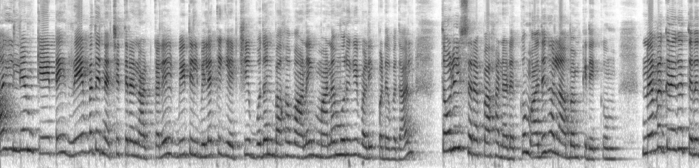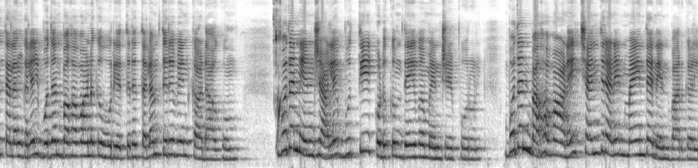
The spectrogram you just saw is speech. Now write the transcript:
ஆயில்யம் கேட்டை ரேவதி நட்சத்திர நாட்களில் வீட்டில் விளக்கு ஏற்றி புதன் பகவானை மனமுருகி வழிபடுவதால் தொழில் சிறப்பாக நடக்கும் அதிக லாபம் கிடைக்கும். நவகிரக திருத்தலங்களில் புதன் பகவானுக்கு உரிய திருத்தலம் திருவேன்காடாகும். புதன் என்றாலே புத்தியை கொடுக்கும் தெய்வம் என்று பொருள். புதன் பகவானை சந்திரனின் மைந்தன் என்பார்கள்.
